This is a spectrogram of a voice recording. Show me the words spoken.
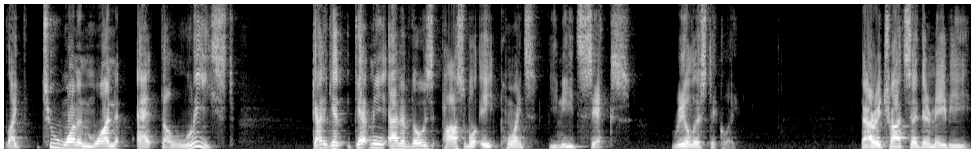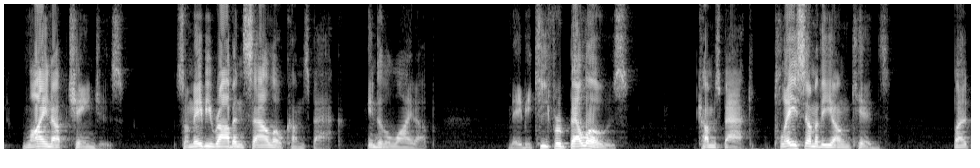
like 2 1 and 1 at the least Got to get get me out of those possible eight points. You need six, realistically. Barry Trotz said there may be lineup changes. So maybe Robin Salo comes back into the lineup. Maybe Kiefer Bellows comes back. Play some of the young kids. But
